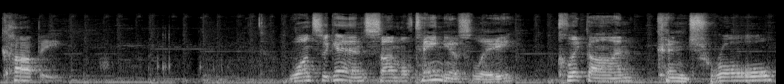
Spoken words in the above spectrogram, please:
copy. Once again, simultaneously, click on Control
